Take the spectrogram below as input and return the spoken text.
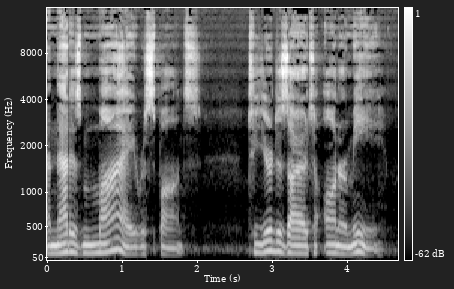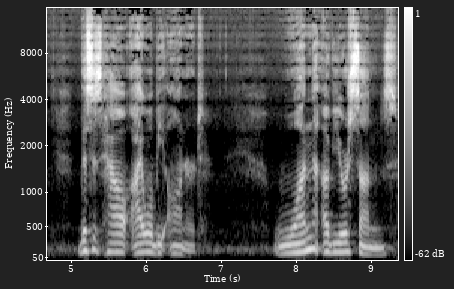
And that is my response to your desire to honor me. This is how I will be honored. One of your sons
